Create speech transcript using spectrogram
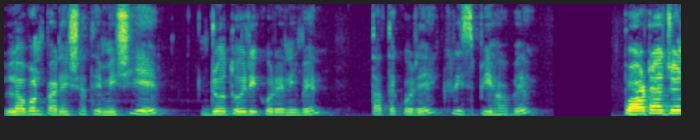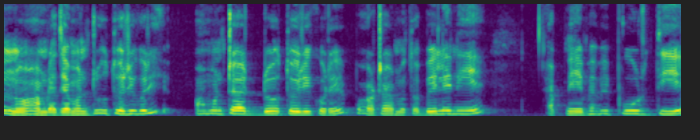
লবণ পানির সাথে মিশিয়ে ডো তৈরি করে নেবেন। তাতে করে ক্রিস্পি হবে। পরোটার জন্য আমরা যেমন ডো তৈরি করি, অমনটা ডো তৈরি করে পরোটার মতো বেলে নিয়ে আপনি এভাবে পুর দিয়ে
